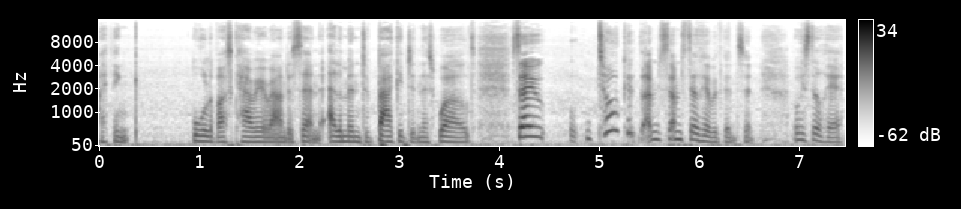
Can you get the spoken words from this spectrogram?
I think all of us carry around a certain element of baggage in this world. So, talk. I'm, I'm still here with Vincent. We're still here.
